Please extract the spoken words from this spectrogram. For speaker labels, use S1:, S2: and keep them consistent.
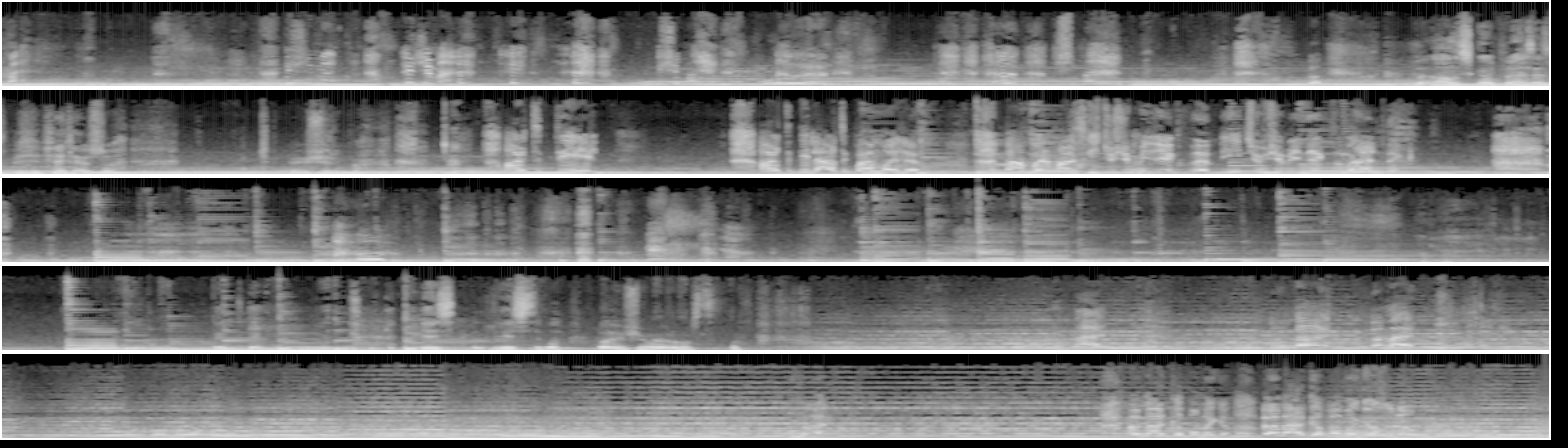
S1: Üşüme. Üşüme. Üşüme. Üşüme. Üşüme. Ben, ben alışkın prenses bir şey diyorsun. Üşürüm ben.
S2: Artık değil. Artık değil artık ben varım. Ben varım artık hiç üşümeyeceksin. Hiç üşümeyeceksin artık.
S1: Geç, geçti bak. Ben üşümüyorum artık.
S2: Ömer. Ömer. Ömer. Ömer. Ömer kafama gö... Ömer kafama gözünü.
